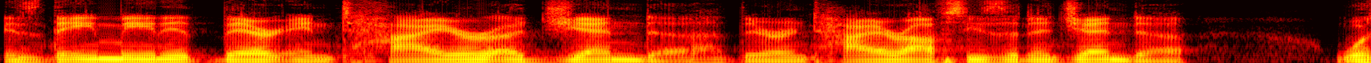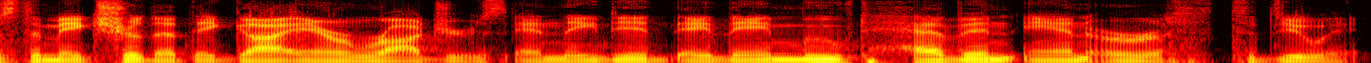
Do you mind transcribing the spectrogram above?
is they made it their entire agenda, their entire offseason agenda was to make sure that they got Aaron Rodgers. And they did, they, they moved heaven and earth to do it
